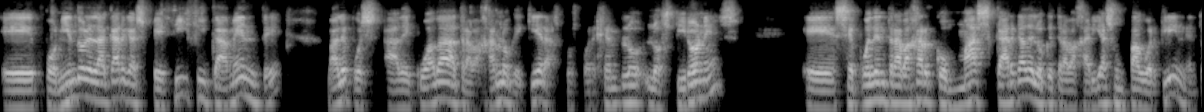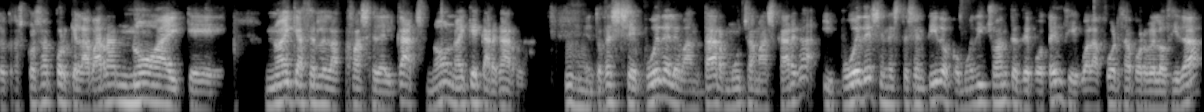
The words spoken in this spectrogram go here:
eh, poniéndole la carga específicamente, ¿vale? Pues adecuada a trabajar lo que quieras. Pues, por ejemplo, los tirones eh, se pueden trabajar con más carga de lo que trabajarías un power clean, entre otras cosas porque la barra no hay que, no hay que hacerle la fase del catch, ¿no? No hay que cargarla. Entonces se puede levantar mucha más carga y puedes, en este sentido, como he dicho antes, de potencia igual a fuerza por velocidad,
